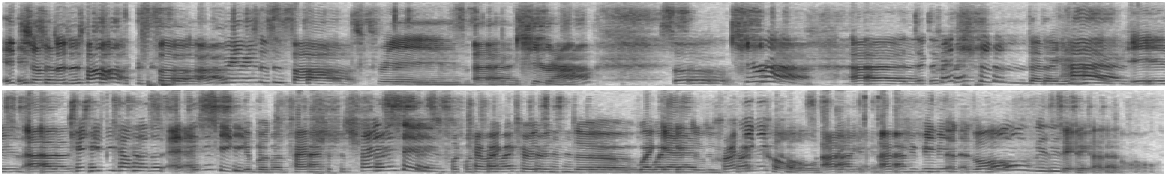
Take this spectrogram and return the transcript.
each of the talks. So I'm going to start with uh, Kira. So Kira, uh, the question that we have is, uh, can you tell us anything about fashion choices for characters in the Ouagadougou Chronicles? Have you been involved with it at all?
